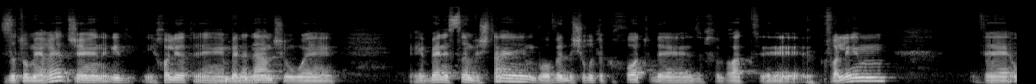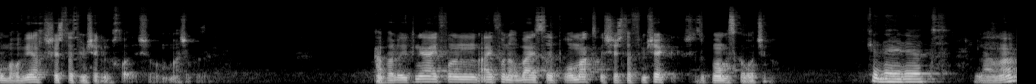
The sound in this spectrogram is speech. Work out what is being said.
זאת אומרת שנגיד יכול להיות אה, בן אדם שהוא אה, אה, בן 22 והוא עובד בשירות לקוחות באיזה חברת כבלים והוא מרוויח 6,000 שקל בחודש או משהו כזה. אבל הוא יקנה אייפון, אייפון 14 פרו מקס ב-6,000 שקל, שזה כמו המשכורת שלו. כדי להיות... למה?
